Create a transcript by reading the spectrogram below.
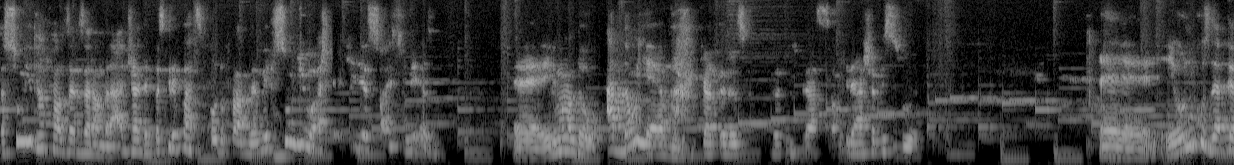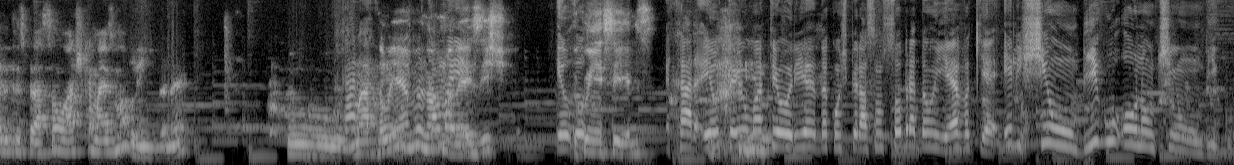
Tá sumido Rafael 00 Andrade, né? Depois que ele participou do programa, ele sumiu. Acho que ele queria só isso mesmo. É, ele mandou Adão e Eva, que é a teoria da conspiração que ele acha absurda. É, eu não considero teoria da conspiração, acho que é mais uma lenda, né? O Cara, Não Mateus- é, não, mano. aí. Existe. Eu, Eu eu- conheci eles. cara, eu tenho uma teoria da conspiração sobre Adão e Eva que é: eles tinham um umbigo ou não tinham um umbigo?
